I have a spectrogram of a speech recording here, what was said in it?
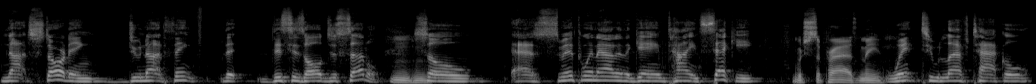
not starting, do not think that this is all just settled. Mhm. So as Smith went out in the game, Ty Nsekhe which surprised me. went to left tackle,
